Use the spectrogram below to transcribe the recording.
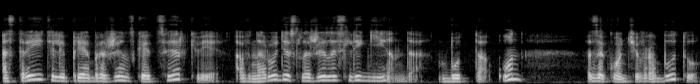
О строителе Преображенской церкви в народе сложилась легенда, будто он, закончив работу,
